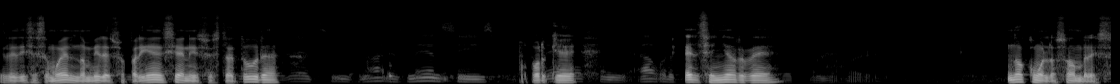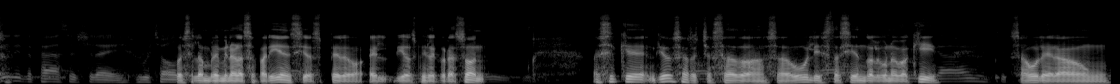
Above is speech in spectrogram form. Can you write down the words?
Y le dice a Samuel, no mire su apariencia ni su estatura, porque el Señor ve God looks on the heart. No como los hombres, pues el hombre mira las apariencias, pero el Dios mira el corazón. Así que Dios ha rechazado a Saúl y está haciendo algo nuevo aquí. Saúl era un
